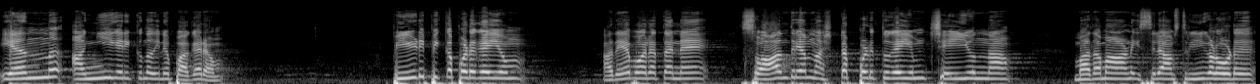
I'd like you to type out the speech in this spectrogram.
എന്ന് അംഗീകരിക്കുന്നതിന് പകരം പീഡിപ്പിക്കപ്പെടുകയും അതേപോലെ തന്നെ സ്വാതന്ത്ര്യം നഷ്ടപ്പെടുത്തുകയും ചെയ്യുന്ന മതമാണ് ഇസ്ലാം. സ്ത്രീകളോട്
